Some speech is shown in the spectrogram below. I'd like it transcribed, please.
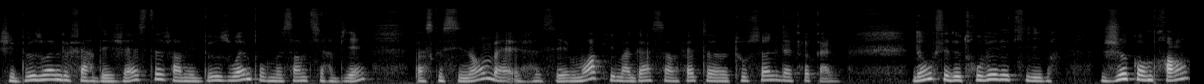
j'ai besoin de faire des gestes, j'en ai besoin pour me sentir bien, parce que sinon ben, c'est moi qui m'agace en fait euh, tout seul d'être calme. Donc c'est de trouver l'équilibre. Je comprends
